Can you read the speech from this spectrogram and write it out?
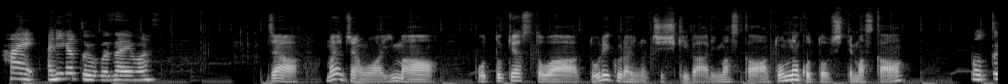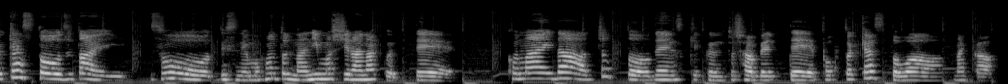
はい、ありがとうございます。じゃあ、まゆちゃんは今、ポッドキャストはどれくらいの知識がありますか？どんなことを知ってますか？ポッドキャスト自体、そうですね、もう本当に何も知らなくって、この間、ちょっとデンスケ君と喋って、ポッドキャストは、なんか、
